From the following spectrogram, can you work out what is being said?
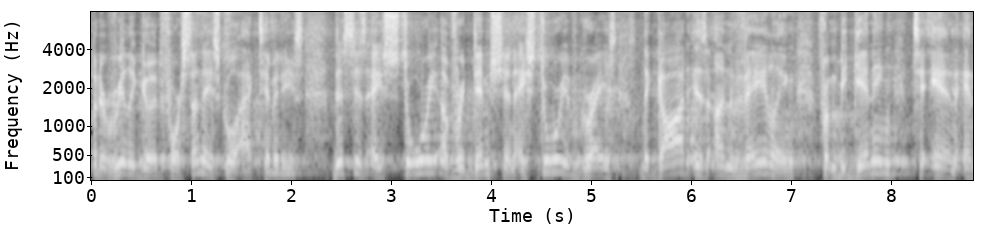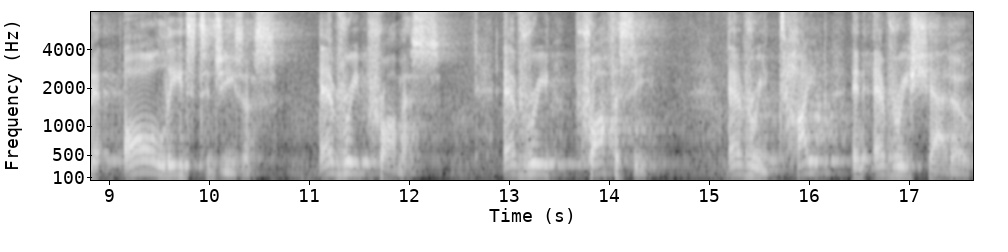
but are really good for Sunday school activities. This is a story of redemption, a story of grace that God is unveiling from beginning to end, and it all leads to Jesus. Every promise, every prophecy, every type, and every shadow,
